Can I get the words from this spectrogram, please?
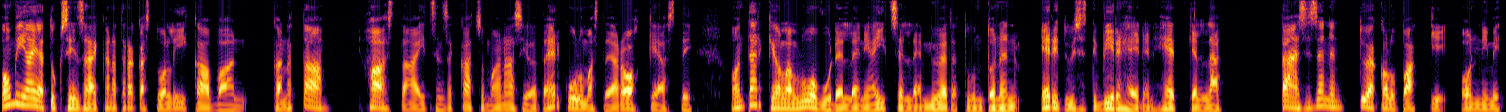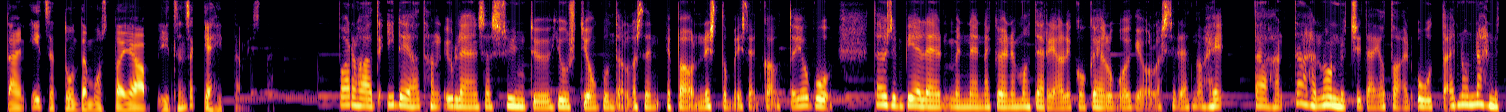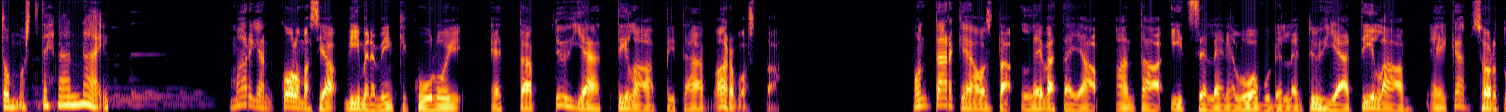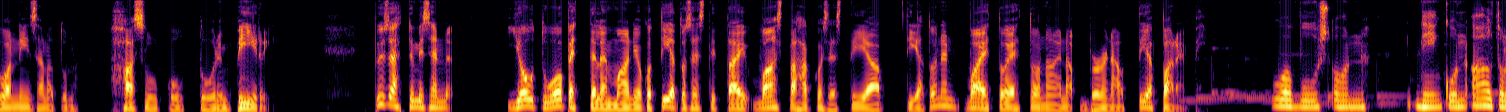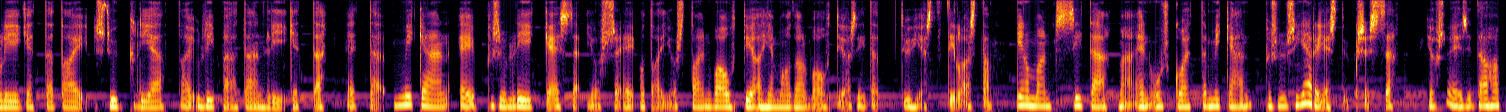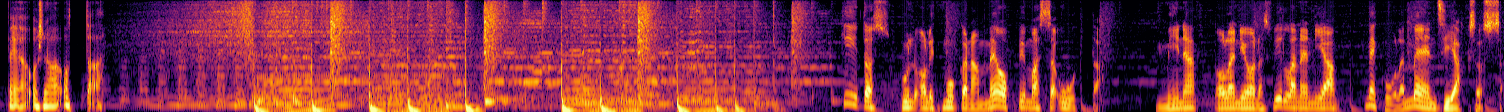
Omia ajatuksiinsa ei kannata rakastua liikaa, vaan kannattaa haastaa itsensä katsomaan asioita eri kulmasta ja rohkeasti. On tärkeää olla luovuudelleen ja itselleen myötätuntoinen, erityisesti virheiden hetkellä, Pääsisäinen työkalupakki on nimittäin itsetuntemusta ja itsensä kehittämistä. Parhaat ideathan yleensä syntyy just jonkun tällaisen epäonnistumisen kautta. Joku täysin pieleen menneen näköinen materiaalikokeilu voikin olla silleen, että no hei, tämähän, tämähän on nyt sitä jotain uutta. En ole nähnyt tuommoista, tehdään näin. Marjan kolmas ja viimeinen vinkki kuului, että tyhjää tilaa pitää arvostaa. On tärkeää osata levätä ja antaa itselleen ja luovuudelleen tyhjää tilaa, eikä sortua niin sanotun hustle-kulttuurin piiriin. Pysähtymisen joutuu opettelemaan joko tietoisesti tai vastahakoisesti ja tietoinen vaihtoehto on aina burnouttia parempi. Luovuus on niin kuin aaltoliikettä tai sykliä tai ylipäätään liikettä, että mikään ei pysy liikkeessä, jos se ei ota jostain vauhtia ja mä otan vauhtia siitä tyhjästä tilasta. Ilman sitä mä en usko, että mikään pysyisi järjestyksessä, jos ei sitä happea osaa ottaa. Kiitos, kun olit mukana me oppimassa uutta. Minä olen Joonas Villanen ja me kuulemme ensi jaksossa.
